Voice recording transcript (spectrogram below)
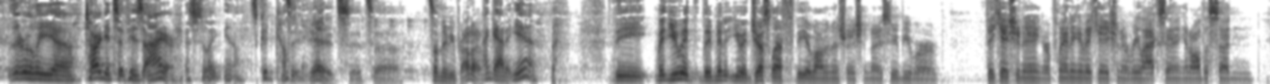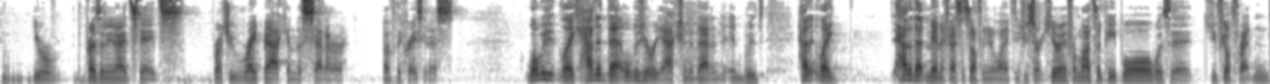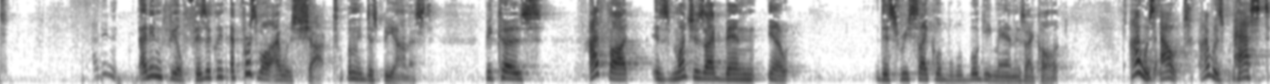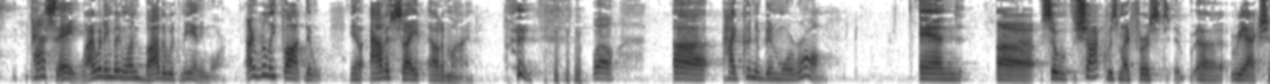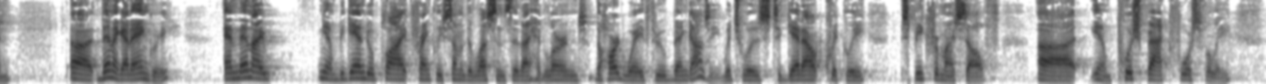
the early uh, targets of his ire. It's like you know, it's good company. It's, yeah, it's it's uh, something to be proud of. I got it. Yeah. the but you had the minute you had just left the Obama administration. I assume you were vacationing or planning a vacation or relaxing, and all of a sudden, you were the president of the United States brought you right back in the center of the craziness. What was like? How did that? What was your reaction to that? And, and was how did like how did that manifest itself in your life? Did you start hearing from lots of people? Was it? Did you feel threatened? I didn't. I didn't feel physically. First of all, I was shocked. Let me just be honest, because I thought, as much as I've been, you know, this recyclable boogeyman, as I call it, I was out. I was past passe. Why would anybody want to bother with me anymore? I really thought that, you know, out of sight, out of mind. well uh, I couldn't have been more wrong. And uh, so shock was my first uh, reaction. Uh, then I got angry, and then I, you know, began to apply, frankly, some of the lessons that I had learned the hard way through Benghazi, which was to get out quickly, speak for myself, uh, you know, push back forcefully,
